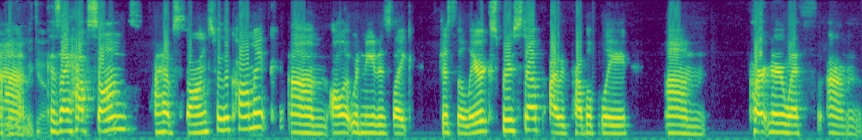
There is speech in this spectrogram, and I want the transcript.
There Um, because I have songs, I have songs for the comic. Um, all it would need is like just the lyrics spruced up. I would probably um, partner with um,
